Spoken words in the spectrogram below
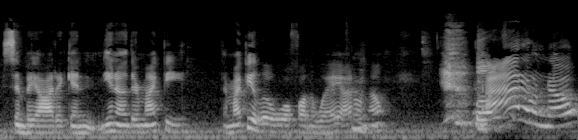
symbiotic. And you know, there might be there might be a little wolf on the way. I don't know. Well, I don't know.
